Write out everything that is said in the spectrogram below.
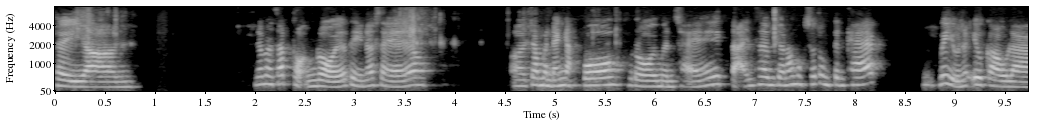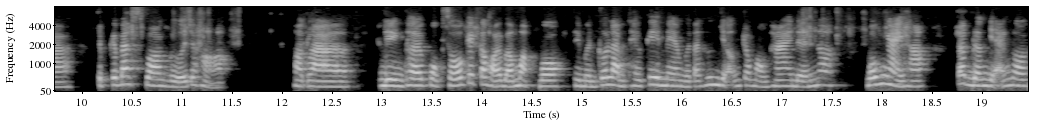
thì uh, nếu mà chấp thuận rồi á, thì nó sẽ uh, cho mình đăng nhập vô rồi mình sẽ tải thêm cho nó một số thông tin khác. Ví dụ nó yêu cầu là chụp cái passport gửi cho họ hoặc là điền thêm một số cái câu hỏi bảo mật vô thì mình cứ làm theo cái email người ta hướng dẫn trong vòng 2 đến 4 ngày ha. Rất đơn giản thôi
